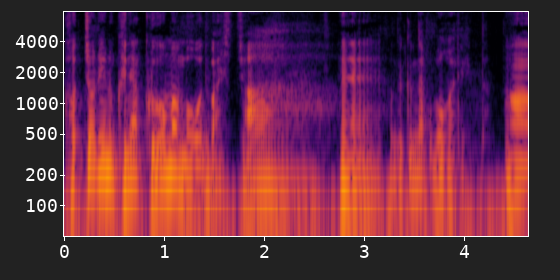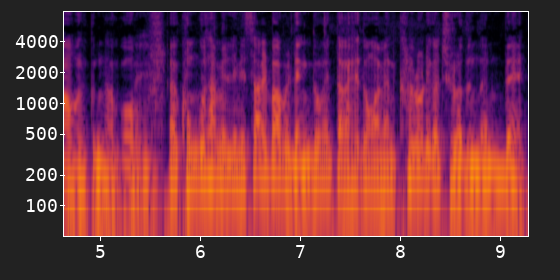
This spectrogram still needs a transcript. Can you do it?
겉절이는 그냥 그것만 먹어도 맛있죠. 아. 네. 오늘 끝나고 먹어야 되겠다. 아, 오늘 끝나고. 네. 0931님이 쌀밥을 냉동했다가 해동하면 칼로리가 줄어든다는데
